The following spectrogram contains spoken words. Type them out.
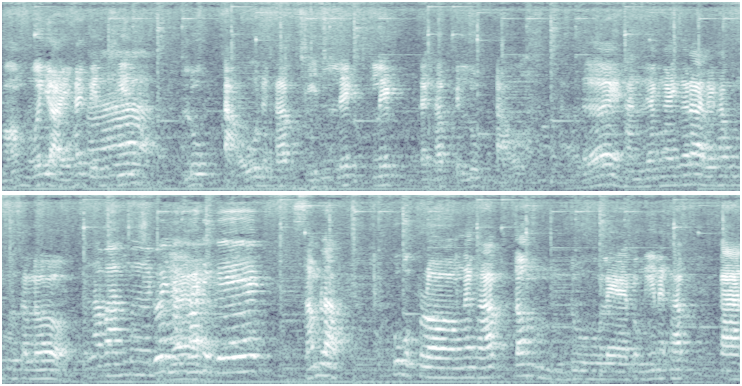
หอมหัวใหญ่ให้เป็นชิ้นอ่าลูกเต๋านะครับ ชิ้นเล็กๆนะครับ เป็นลูกเต๋าเอาเลยหั่นยังไงก็ได้เลยครับคุณครูสโลระวังมือด้วยนะคะอ่าเด็กสำหรับผู้ปกครองนะครับ ต้องดูแลตรงนี้นะครับ การ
